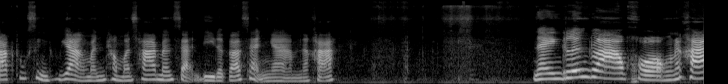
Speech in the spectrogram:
รักทุกสิ่งทุกอย่างมันธรรมชาติมันแสนดีแล้วก็แสนงามนะคะ ในเรื่องราวของนะคะ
